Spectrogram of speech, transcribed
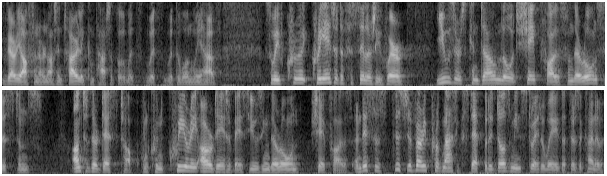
very often are not entirely compatible with, with, with the one we have. So we've cre created a facility where users can download shapefiles from their own systems onto their desktop and can query our database using their own shapefiles. And this is, just a very pragmatic step, but it does mean straight away that there's a kind of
